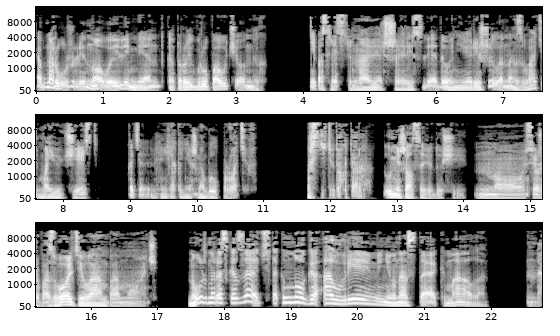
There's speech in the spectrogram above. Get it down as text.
обнаружили новый элемент, который группа ученых, непосредственно ведшая исследование, решила назвать в мою честь, хотя я, конечно, был против. «Простите, доктор», — умешался ведущий, — «но все же позвольте вам помочь. Нужно рассказать так много, а времени у нас так мало». Да,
